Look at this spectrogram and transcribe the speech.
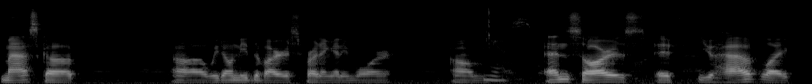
Mask up. Uh, we don't need the virus spreading anymore. Um, Yes. end SARS if you have like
